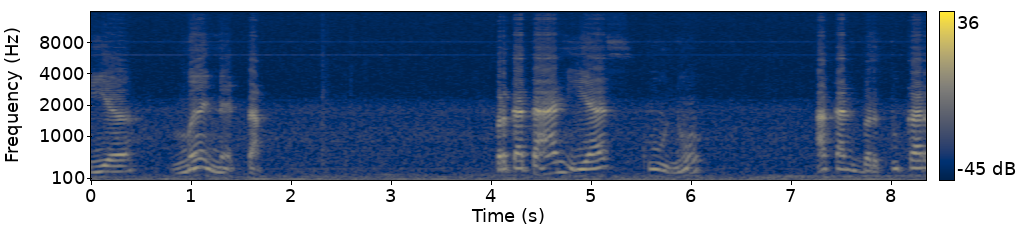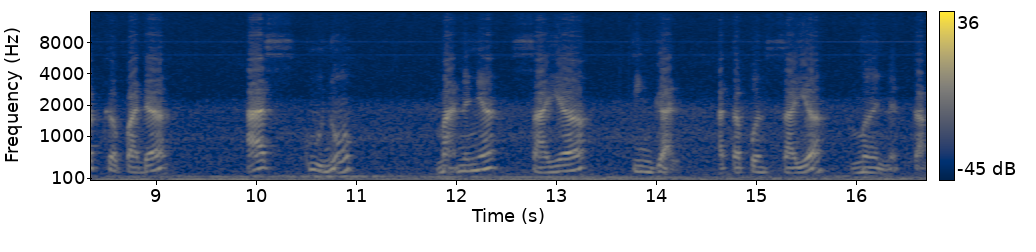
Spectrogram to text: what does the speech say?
dia menetap. Perkataan yaskunu akan bertukar kepada askunu maknanya saya tinggal ataupun saya menetap.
